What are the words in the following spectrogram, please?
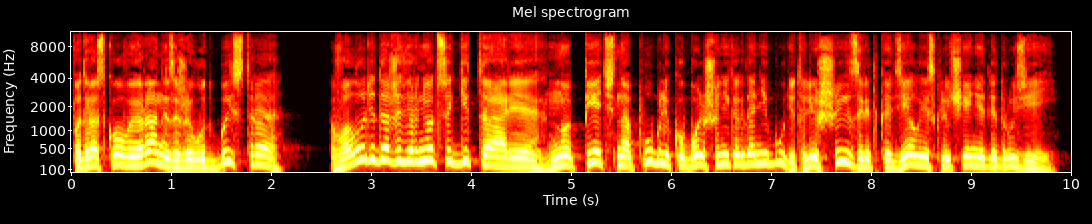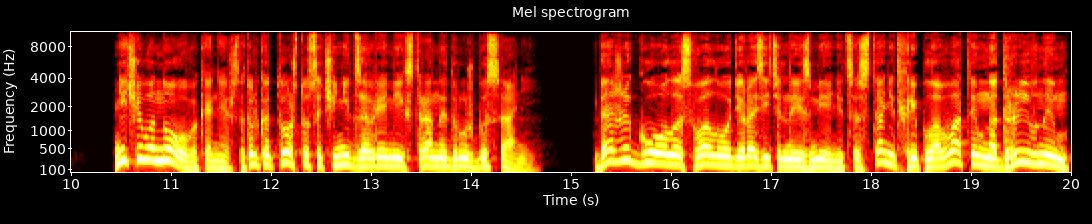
Подростковые раны заживут быстро. Володя даже вернется к гитаре, но петь на публику больше никогда не будет, лишь изредка делая исключение для друзей. Ничего нового, конечно, только то, что сочинит за время их странной дружбы с Аней. Даже голос Володи разительно изменится, станет хрипловатым, надрывным,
